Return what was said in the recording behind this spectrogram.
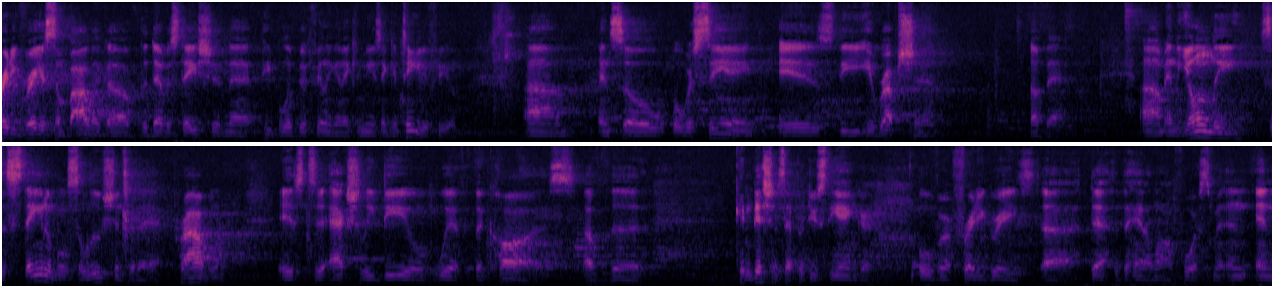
Freddie Gray is symbolic of the devastation that people have been feeling in their communities and continue to feel. Um, and so what we're seeing is the eruption of that. Um, and the only sustainable solution to that problem is to actually deal with the cause of the conditions that produce the anger over Freddie Gray's uh, death at the hand of law enforcement. And, and,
